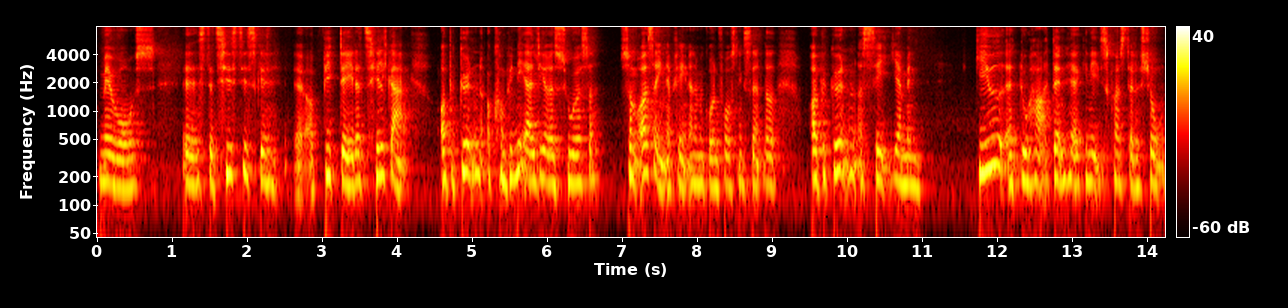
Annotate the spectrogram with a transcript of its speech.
med vores øh, statistiske øh, og big data tilgang at begynde at kombinere alle de ressourcer, som også er en af planerne med Grundforskningscentret, og begynde at se, jamen, givet at du har den her genetiske konstellation,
